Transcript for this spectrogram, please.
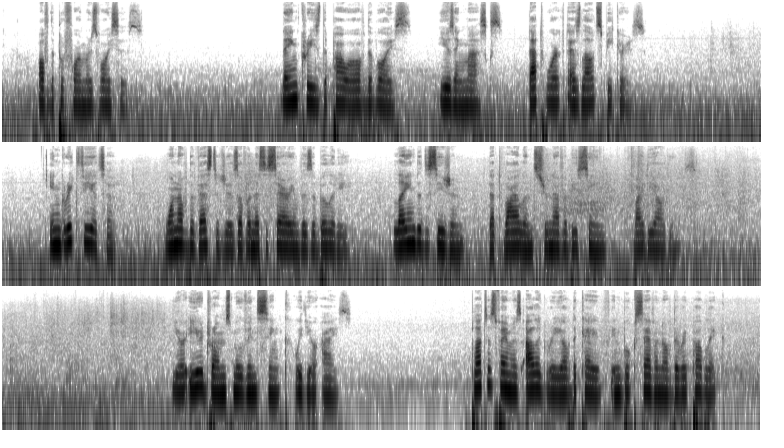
of the performers' voices. They increased the power of the voice using masks that worked as loudspeakers. In Greek theatre, one of the vestiges of a necessary invisibility lay in the decision that violence should never be seen by the audience. Your eardrums move in sync with your eyes. Plato's famous allegory of the cave in Book 7 of the Republic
